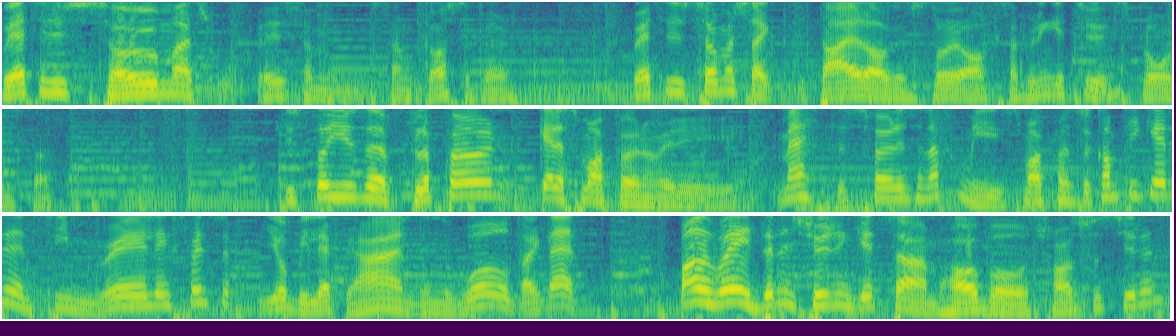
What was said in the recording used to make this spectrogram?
we had to do so much. There's some some gossip there. We had to do so much like dialogue and story arc stuff. We didn't get to explore and stuff. You still use a flip phone? Get a smartphone already. Meh, this phone is enough for me. Smartphones are complicated and seem really expensive. You'll be left behind in the world like that. By the way, didn't Shujin get some horrible transfer student?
